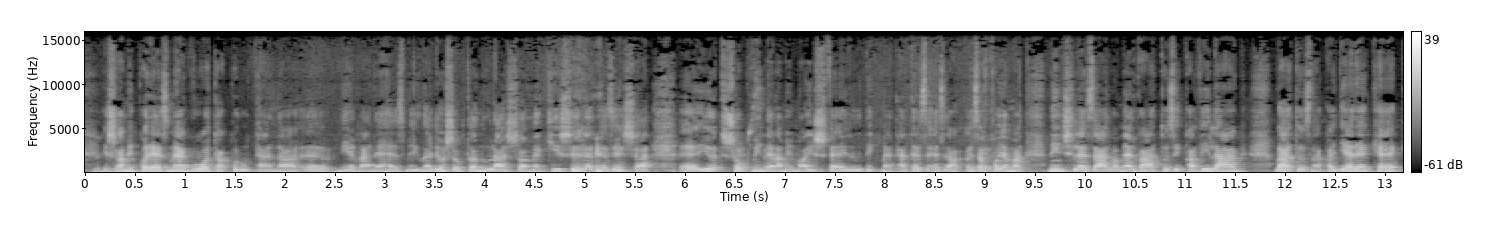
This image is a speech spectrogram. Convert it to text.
Uh-huh. És amikor ez megvolt, akkor utána nyilván ehhez még nagyon sok tanulással, meg kísérletezéssel jött sok Persze. minden, ami ma is fejlődik, mert hát ez, ez, a, ez a folyamat nincs lezárva, mert változik a világ, változnak a gyerekek,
